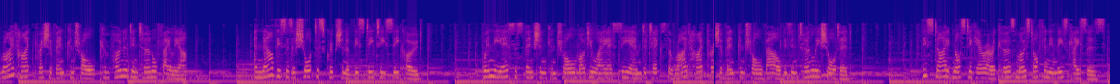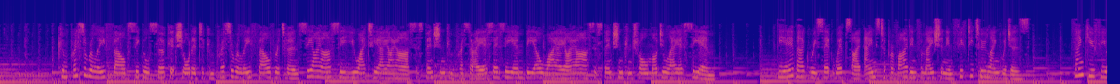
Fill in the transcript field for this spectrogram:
Ride height pressure vent control, component internal failure. And now this is a short description of this DTC code. When the air suspension control module ASCM detects the ride height pressure vent control valve is internally shorted. This diagnostic error occurs most often in these cases. Compressor relief valve signal circuit shorted to compressor relief valve return CIRCUITAIR suspension compressor ASSEMBLYAIR suspension control module ASCM. The Airbag Reset website aims to provide information in 52 languages. Thank you for your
